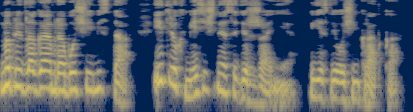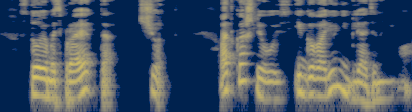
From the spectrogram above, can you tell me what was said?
Мы предлагаем рабочие места и трехмесячное содержание, если очень кратко. Стоимость проекта – черт. Откашливаюсь и говорю, не глядя на него.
